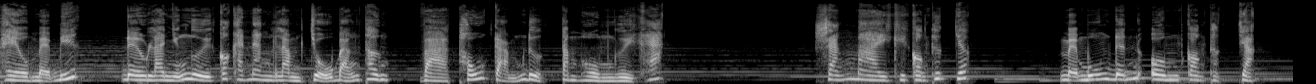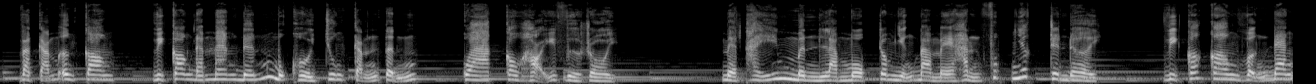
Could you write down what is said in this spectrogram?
theo mẹ biết, đều là những người có khả năng làm chủ bản thân và thấu cảm được tâm hồn người khác. Sáng mai khi con thức giấc, mẹ muốn đến ôm con thật chặt và cảm ơn con vì con đã mang đến một hồi chuông cảnh tỉnh qua câu hỏi vừa rồi. Mẹ thấy mình là một trong những bà mẹ hạnh phúc nhất trên đời, vì có con vẫn đang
